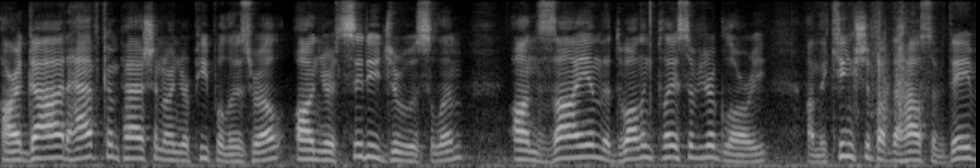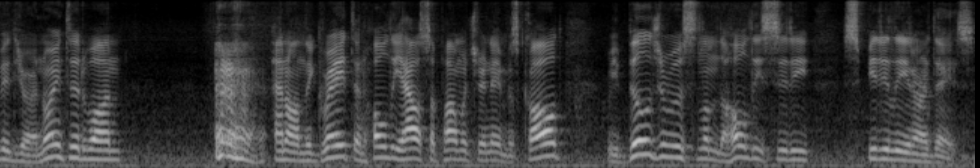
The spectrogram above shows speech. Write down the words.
Our God, have compassion on your people Israel, on your city Jerusalem, on Zion, the dwelling place of your glory, on the kingship of the house of David, your anointed one, and on the great and holy house upon which your name is called. Rebuild Jerusalem, the holy city, speedily in our days.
